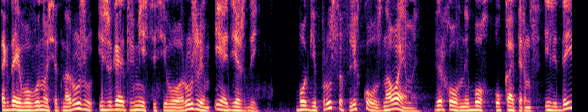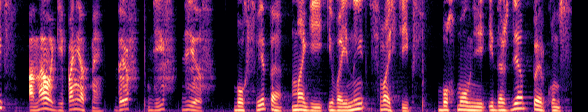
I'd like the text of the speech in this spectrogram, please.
тогда его выносят наружу и сжигают вместе с его оружием и одеждой. Боги прусов легко узнаваемы. Верховный бог Укапермс или Дейвс – аналоги понятны. Дев, Див, Диас. Бог света, магии и войны – Свастикс. Бог молнии и дождя – Перкунс.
